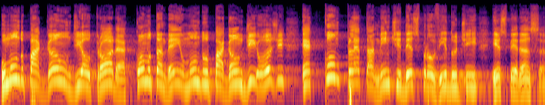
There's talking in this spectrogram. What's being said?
O mundo pagão de outrora, como também o mundo pagão de hoje, é completamente desprovido de esperança.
